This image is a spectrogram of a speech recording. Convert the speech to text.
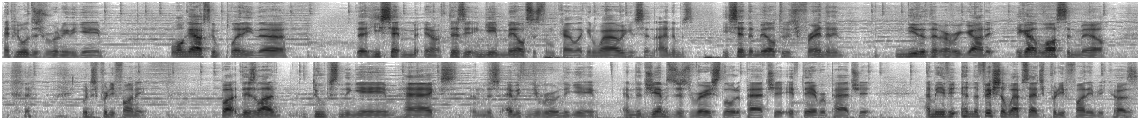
and people just ruining the game. One guy was complaining the that he sent, you know, there's an in-game mail system, kind of like in WoW, he can send items. He sent the mail to his friend, and it, neither of them ever got it. It got lost in mail, which is pretty funny. But there's a lot of dupes in the game, hacks, and just everything to ruin the game. And the GMs are just very slow to patch it, if they ever patch it. I mean, if, and the official website is pretty funny because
